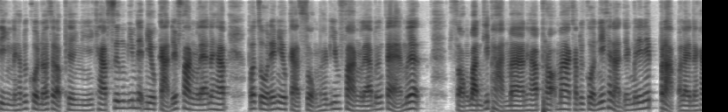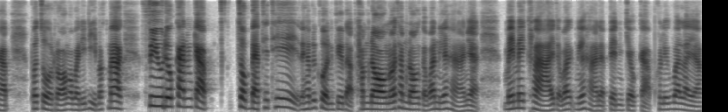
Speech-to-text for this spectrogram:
ริงๆนะครับทุกคนเนาะสำหรับเพลงนี้ครับซึ่งอิมได้มีโอกาสได้ฟังแล้วนะครับพ่อโจได้มีโอกาสส่งมาให้อิมฟังแล้วตั้งแต่เมื่อ 2 วันที่ผ่านมานะครับเพราะมากครับทุกคนนี่ขนาดยังไม่ได้ได้ปรับอะไรนะครับพ่อโจร้องเอาไว้ได้ดีมากๆฟิลเดียวกันกับจบแบบเท่ๆนะครับทุกคนคือแบบทำนองเนาะทำนองแต่ว่าเนื้อหาเนี่ยไม่ไม่คล้ายแต่ว่าเนื้อหาเนี่ยเป็นเกี่ยวกับเขาเรียกว่าอะไรอะ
